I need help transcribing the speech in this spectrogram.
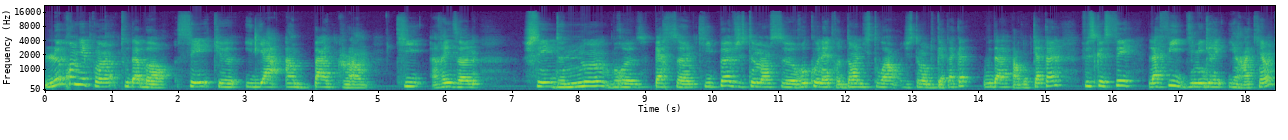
Le premier point, tout d'abord, c'est qu'il y a un background qui résonne chez de nombreuses personnes qui peuvent justement se reconnaître dans l'histoire justement du Ouda pardon, Katan, puisque c'est la fille d'immigrés irakiens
